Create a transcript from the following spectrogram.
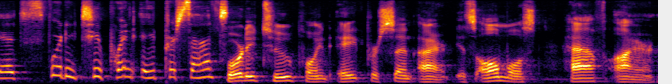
It's 42.8%. 42.8% iron. It's almost half iron.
